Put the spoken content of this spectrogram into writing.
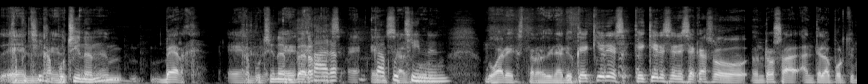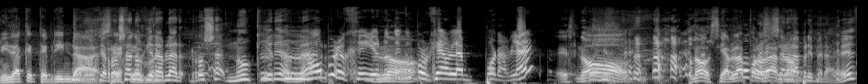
en- Capuchinen. en- en Berg. En- Capuchinenberg. En Capuchinen. Lugar extraordinario. ¿Qué quieres, ¿Qué quieres en ese caso, Rosa, ante la oportunidad que te brinda? No, que Rosa no quiere hablar. Rosa no quiere hablar. No, pero es que yo no, No. tengo por qué hablar por hablar. Es- no, no, si hablar por ¿Cómo hablar, no. la primera vez?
